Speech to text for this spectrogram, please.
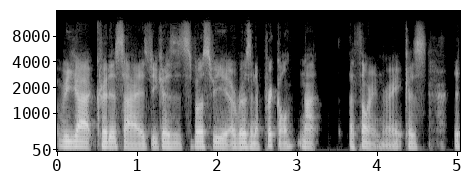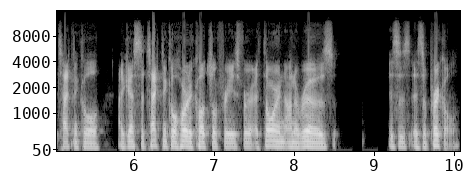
we got criticized because it's supposed to be a rose and a prickle, not a thorn, right? Because the technical, I guess, the technical horticultural phrase for a thorn on a rose is, is a prickle.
